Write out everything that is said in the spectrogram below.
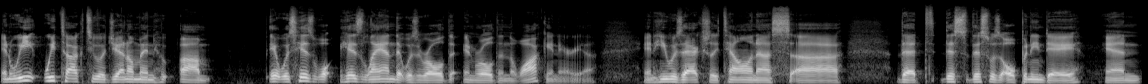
And we we talked to a gentleman who um, it was his his land that was enrolled enrolled in the walk-in area, and he was actually telling us uh, that this this was opening day, and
